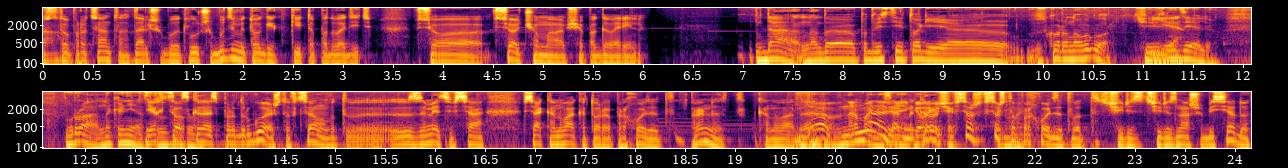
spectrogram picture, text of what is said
Сто процентов дальше будет лучше. Будем итоги какие-то подводить. Все, все, о чем мы вообще поговорили. Да, надо подвести итоги. э, Скоро Новый год. Через Yeah. неделю. Ура, наконец-то. Я хотел сказать про другое, что в целом, вот э, заметьте, вся, вся канва, которая проходит, правильно канва, да? Да, в нормальной Наверное. Саня, говори, Короче, все, все что проходит вот через, через нашу беседу,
